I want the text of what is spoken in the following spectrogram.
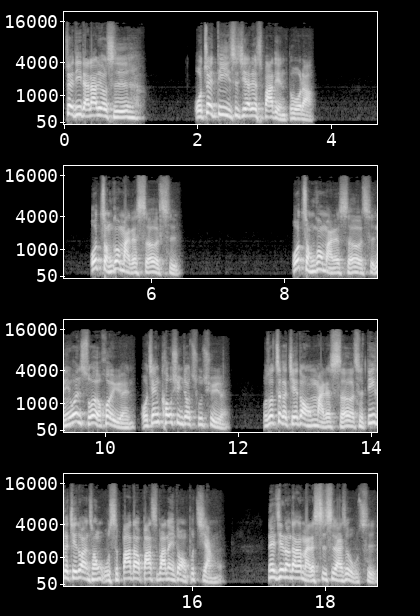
最低来到六十，我最低一次接到六十八点多了。我总共买了十二次，我总共买了十二次。你问所有会员，我今天扣讯就出去了。我说这个阶段我们买了十二次，第一个阶段从五十八到八十八那一段我不讲了，那阶段大概买了四次还是五次？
